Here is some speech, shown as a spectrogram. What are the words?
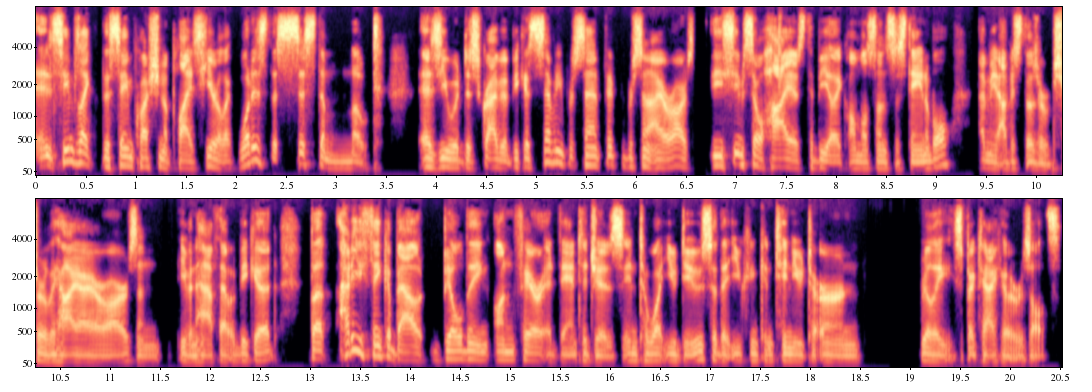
It seems like the same question applies here. Like, what is the system moat as you would describe it? Because 70%, 50% IRRs, these seem so high as to be like almost unsustainable. I mean, obviously, those are absurdly high IRRs, and even half that would be good. But how do you think about building unfair advantages into what you do so that you can continue to earn really spectacular results.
